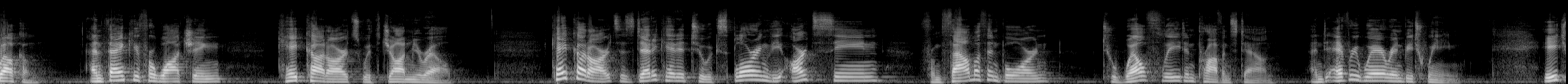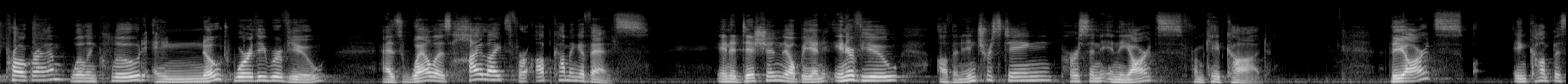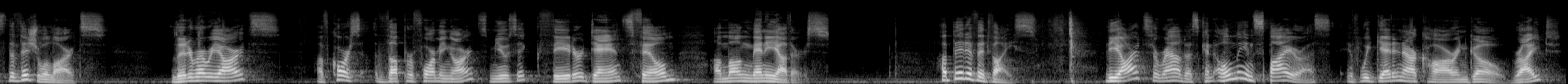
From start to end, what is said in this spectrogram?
Welcome, and thank you for watching Cape Cod Arts with John Murrell. Cape Cod Arts is dedicated to exploring the art scene from Falmouth and Bourne to Wellfleet and Provincetown, and everywhere in between. Each program will include a noteworthy review as well as highlights for upcoming events. In addition, there'll be an interview of an interesting person in the arts from Cape Cod. The arts encompass the visual arts, literary arts, of course, the performing arts, music, theater, dance, film, among many others. A bit of advice. The arts around us can only inspire us if we get in our car and go, right?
